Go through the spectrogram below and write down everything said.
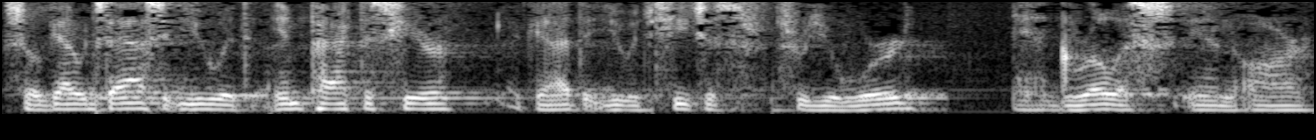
So God, we just ask that you would impact us here. God, that you would teach us through your word and grow us in our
